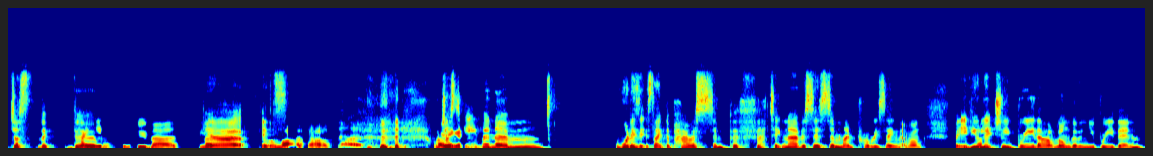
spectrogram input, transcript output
just the, the, I need to do that. yeah, It's a lot about that. well, just even um what is it it's like the parasympathetic nervous system and i'm probably saying that wrong but if you No. literally breathe out longer than you breathe in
